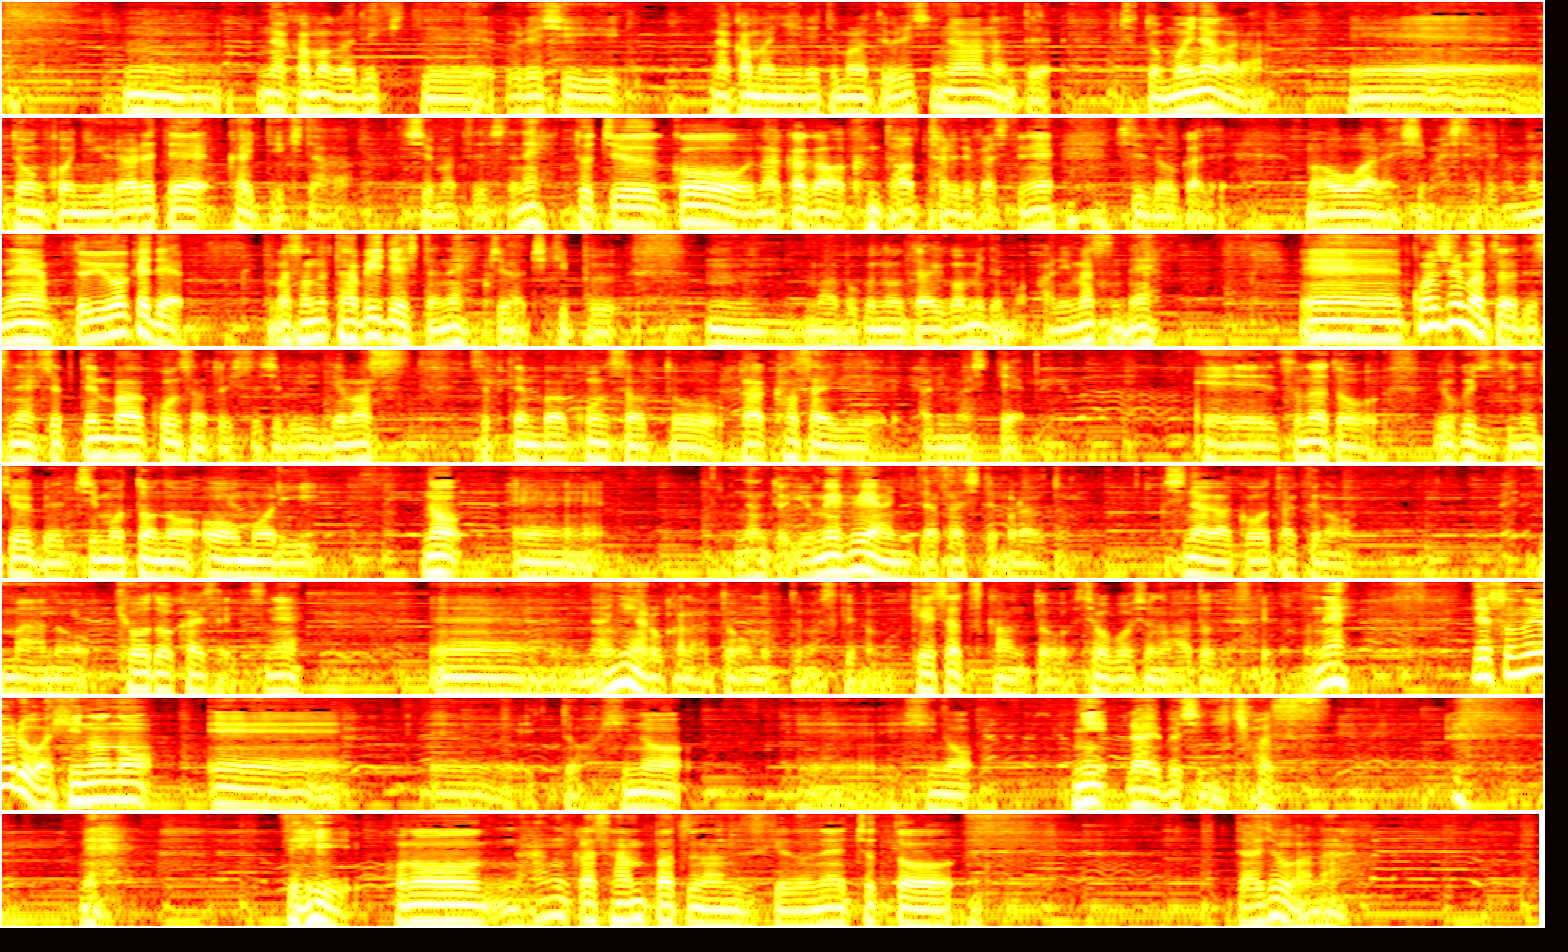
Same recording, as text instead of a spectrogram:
うん、仲間ができて嬉しい、仲間に入れてもらって嬉しいななんて、ちょっと思いながら、えー、鈍行に揺られて帰ってきた週末でしたね。途中、こう、中川君と会ったりとかしてね、静岡で、まあ、大笑いしましたけどもね。というわけで、まあ、そんな旅でしたね、18切符。うん、まあ、僕の醍醐味でもありますね。えー今週末はですね、セプテンバーコンサート久しぶりに出ます。セプテンバーコンサートが葛西でありまして、えーその後、翌日日曜日は地元の大森の、えーなんと夢フェアに出させてもらうと。品川区大田区の、まあ、あの、共同開催ですね。えー何やろうかなと思ってますけども、警察官と消防署の後ですけどもね。で、その夜は日野の、えーえーっと、日野、えー日野にライブしに行きます。ね。ぜひ、この、なんか3発なんですけどね、ちょっと、大丈夫かな。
